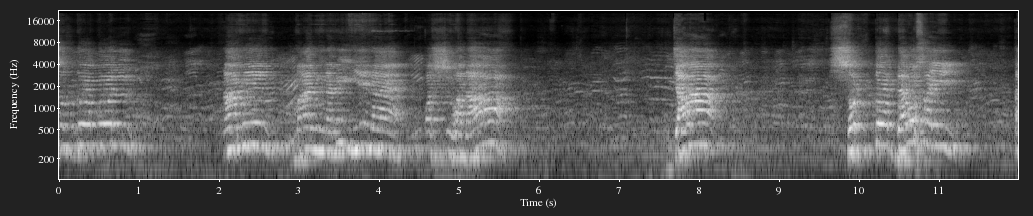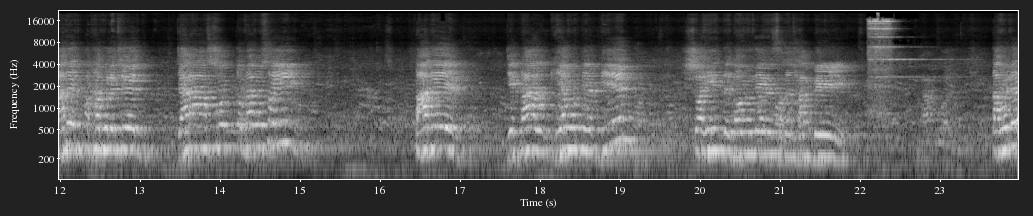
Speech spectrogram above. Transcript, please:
সুদ্দুকুল আমিন মান নাবিয়িনা ওয়াস শুহাদা যারা সত্য ব্যবসায়ী, তাদের কথা বলেছেন, যারা সত্য ব্যবসায়ী, তাদের যে কাল কিয়ামতের দিন শহীদ গণদের সাথে থাকবে। তাহলে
